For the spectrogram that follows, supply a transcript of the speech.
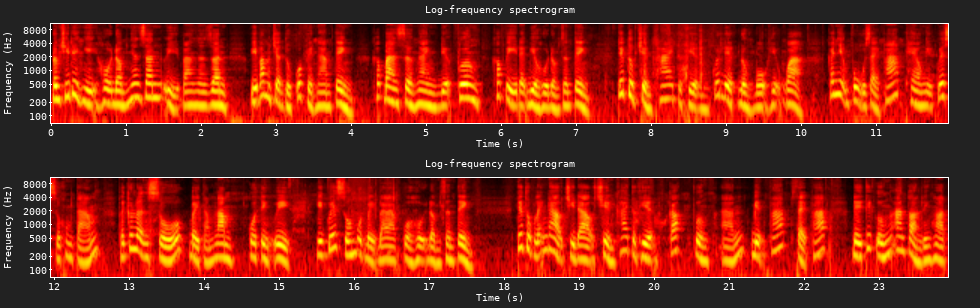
đồng chí đề nghị Hội đồng Nhân dân, Ủy ban Nhân dân, Ủy ban Mặt trận Tổ quốc Việt Nam tỉnh, các ban sở ngành, địa phương, các vị đại biểu Hội đồng dân tỉnh tiếp tục triển khai thực hiện quyết liệt đồng bộ hiệu quả các nhiệm vụ giải pháp theo nghị quyết số 08 và kết luận số 785 của tỉnh ủy, nghị quyết số 173 của Hội đồng dân tỉnh. Tiếp tục lãnh đạo chỉ đạo triển khai thực hiện các phương án, biện pháp, giải pháp để thích ứng an toàn linh hoạt,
